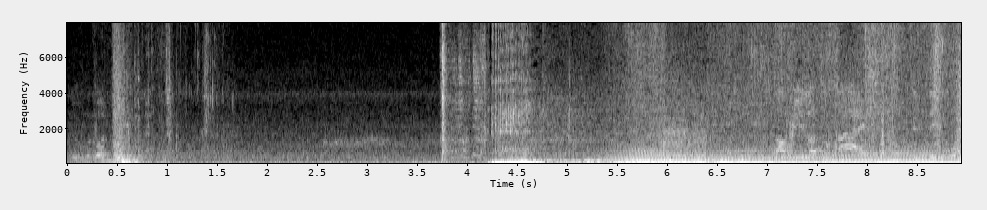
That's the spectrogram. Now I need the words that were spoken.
อยู่บนรถยิอะนี้เราต้ได้14คน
